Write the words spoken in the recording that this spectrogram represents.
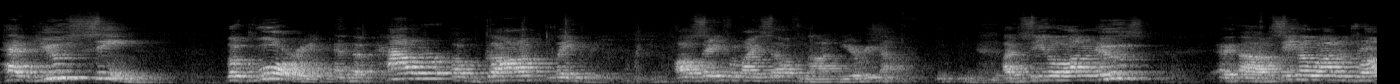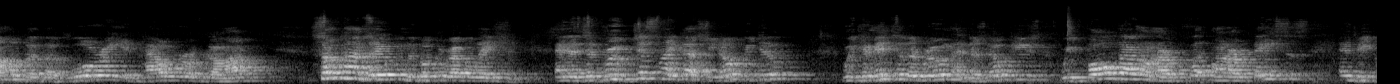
have you seen the glory and the power of God lately? I'll say for myself, not near enough. I've seen a lot of news, uh, seen a lot of drama, but the glory and power of God. Sometimes I open the book of Revelation, and it's a group just like us. You know what we do? We come into the room, and there's no pews. We fall down on our, on our faces and be,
